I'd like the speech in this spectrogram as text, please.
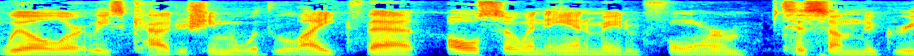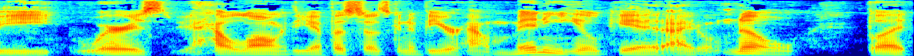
Will or at least Kajishima would like that also in animated form to some degree. Whereas how long the episode's going to be or how many he'll get, I don't know. But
